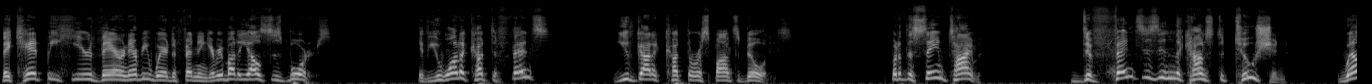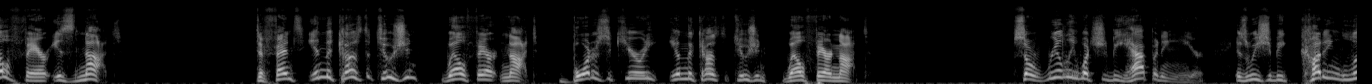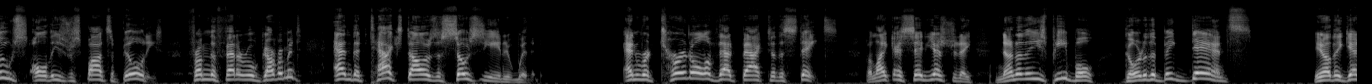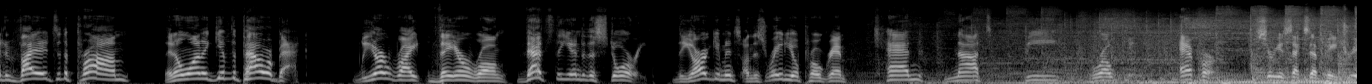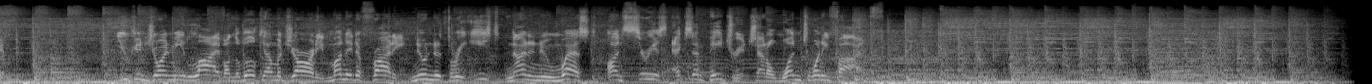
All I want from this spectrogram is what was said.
They can't be here, there, and everywhere defending everybody else's borders. If you want to cut defense, you've got to cut the responsibilities. But at the same time, defense is in the Constitution, welfare is not. Defense in the Constitution, welfare not. Border security in the Constitution, welfare not. So, really, what should be happening here is we should be cutting loose all these responsibilities from the federal government and the tax dollars associated with it and return all of that back to the states. But like I said yesterday, none of these people go to the big dance. You know, they get invited to the prom. They don't want to give the power back. We are right, they are wrong. That's the end of the story. The arguments on this radio program cannot be broken. Ever. Sirius XM Patriot. You can join me live on the Wilkow Majority Monday to Friday, noon to 3 East, 9 to noon West on Sirius XM Patriot, channel 125.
